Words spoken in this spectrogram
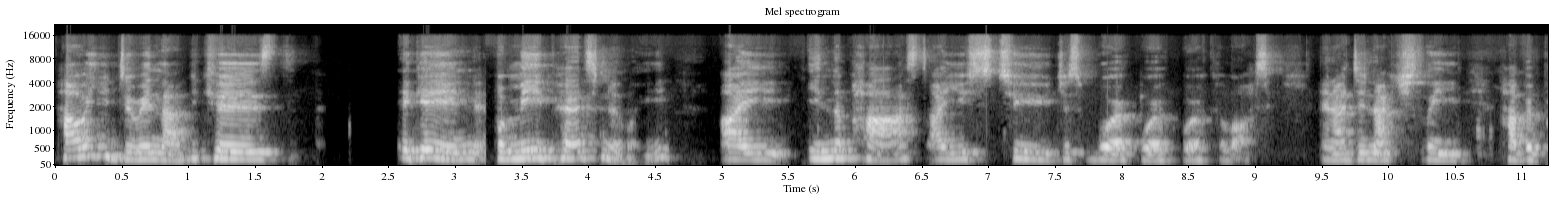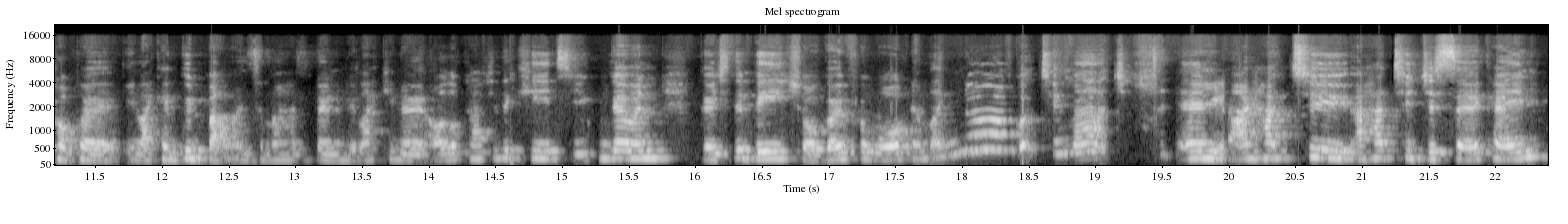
How are you doing that? Because again, for me personally, I, in the past, I used to just work, work, work a lot. and I didn't actually have a proper, like a good balance. And my husband would be like, you know, I'll look after the kids. You can go and go to the beach or go for a walk. And I'm like, no, I've got too much. And I had to, I had to just say, okay,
